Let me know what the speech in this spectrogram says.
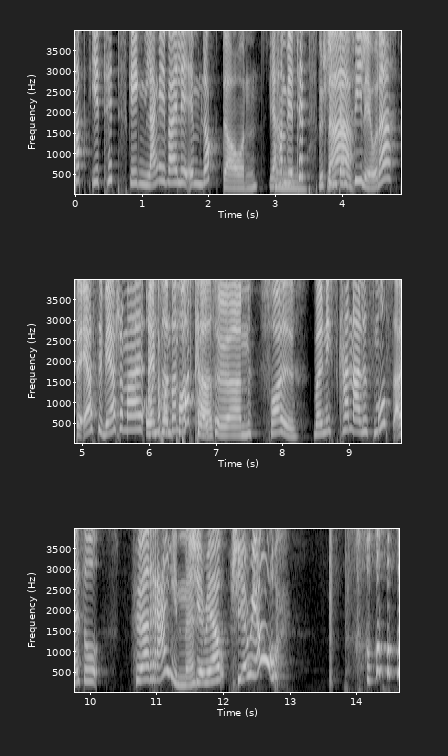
habt ihr Tipps gegen Langeweile im Lockdown? Ja, haben wir Tipps? Bestimmt Oh, klar. ganz viele, oder? Der erste wäre schon mal einfach Unseren unseren Podcast. Podcast. hören. Voll. Weil nichts kann, alles muss. Also hör rein. Cheerio. Cheerio.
